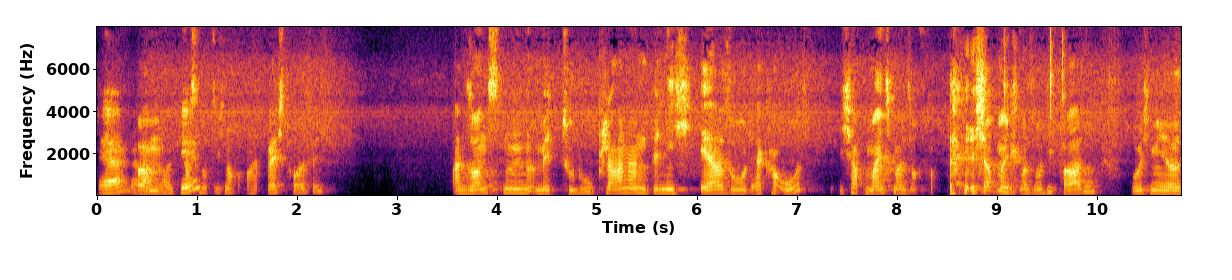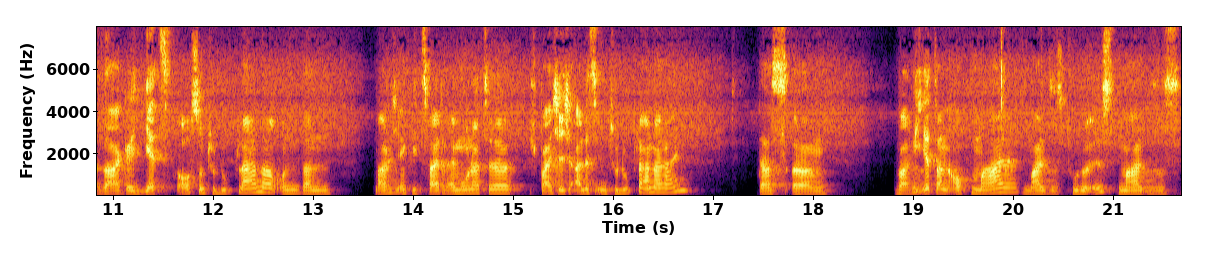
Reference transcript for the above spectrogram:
Ja, genau, ähm, okay. Das nutze ich noch recht häufig. Ansonsten mit To-Do-Planern bin ich eher so der Chaot. Ich habe manchmal so, ich habe manchmal so die Phasen, wo ich mir sage, jetzt brauchst du einen To-Do-Planer und dann mache ich irgendwie zwei, drei Monate, speichere ich alles in To-Do-Planer rein. Das ähm, variiert dann auch mal, mal ist es To-Do-Ist, mal ist es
